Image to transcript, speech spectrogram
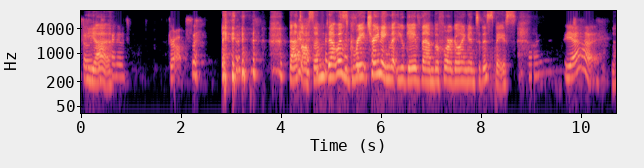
So it Yeah. just kind of drops. That's awesome. That was great training that you gave them before going into this space. yeah Yeah.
